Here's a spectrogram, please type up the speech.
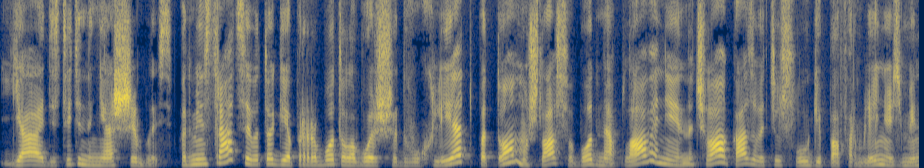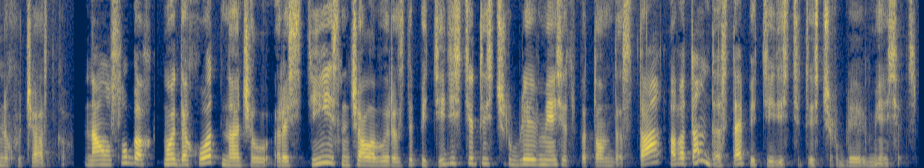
я действительно не ошиблась. В администрации в итоге я проработала больше двух лет, потом ушла в свободное плавание и начала оказывать услуги по оформлению земельных участков. На услугах мой доход начал расти, и сначала вырос до 50 тысяч рублей в месяц, потом до 100, а потом до 150 тысяч рублей в месяц.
